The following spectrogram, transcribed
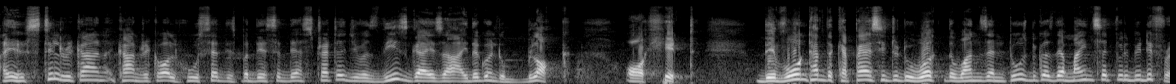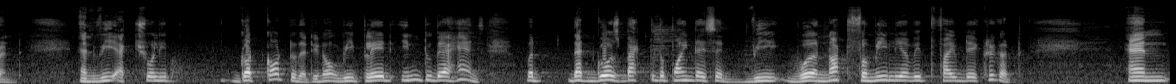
I still can't, can't recall who said this, but they said their strategy was these guys are either going to block or hit. They won't have the capacity to work the ones and twos because their mindset will be different. And we actually got caught to that, you know, we played into their hands. But that goes back to the point I said, we were not familiar with five day cricket. And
